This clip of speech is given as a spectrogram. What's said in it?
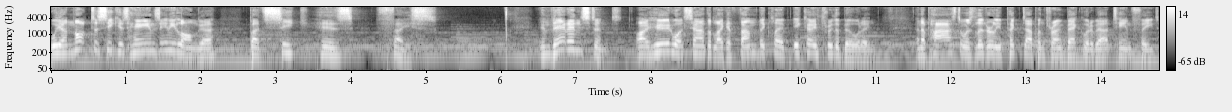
We are not to seek his hands any longer, but seek his face. In that instant, I heard what sounded like a thunderclap echo through the building, and the pastor was literally picked up and thrown backward about 10 feet,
